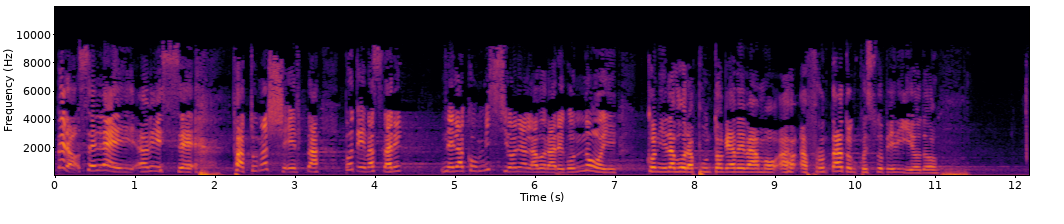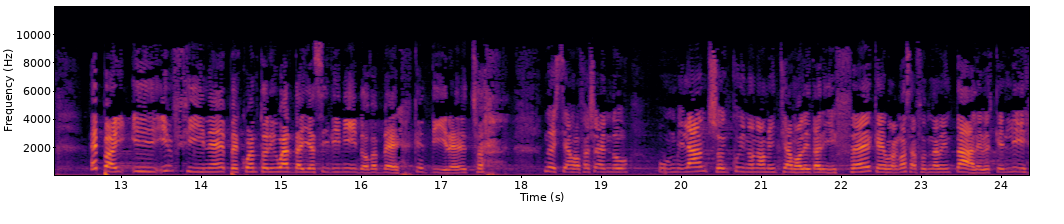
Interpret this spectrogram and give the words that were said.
però se lei avesse fatto una scelta poteva stare nella Commissione a lavorare con noi, con il lavoro appunto che avevamo affrontato in questo periodo. E poi infine per quanto riguarda gli asili nido, vabbè che dire, cioè, noi stiamo facendo un bilancio in cui non aumentiamo le tariffe, che è una cosa fondamentale perché lì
